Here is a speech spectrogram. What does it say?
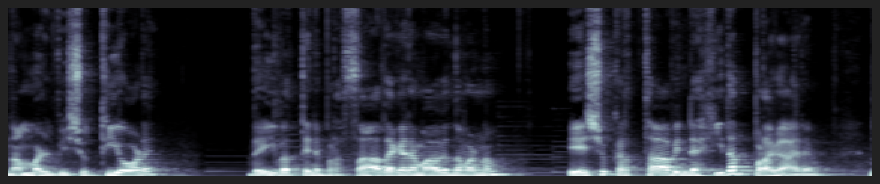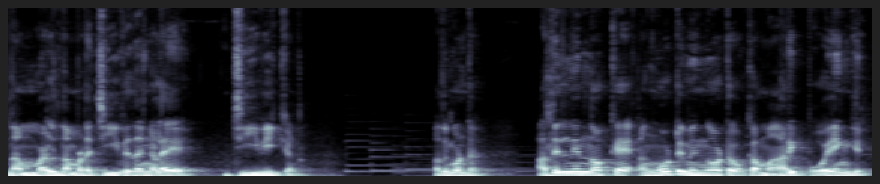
നമ്മൾ വിശുദ്ധിയോടെ ദൈവത്തിന് പ്രസാദകരമാകുന്ന വണ്ണം യേശു കർത്താവിന്റെ ഹിതപ്രകാരം നമ്മൾ നമ്മുടെ ജീവിതങ്ങളെ ജീവിക്കണം. അതുകൊണ്ട് അതിൽ നിന്നൊക്കെ അങ്ങോട്ടും ഇങ്ങോട്ടും ഒക്കെ മാറിപ്പോയെങ്കിൽ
